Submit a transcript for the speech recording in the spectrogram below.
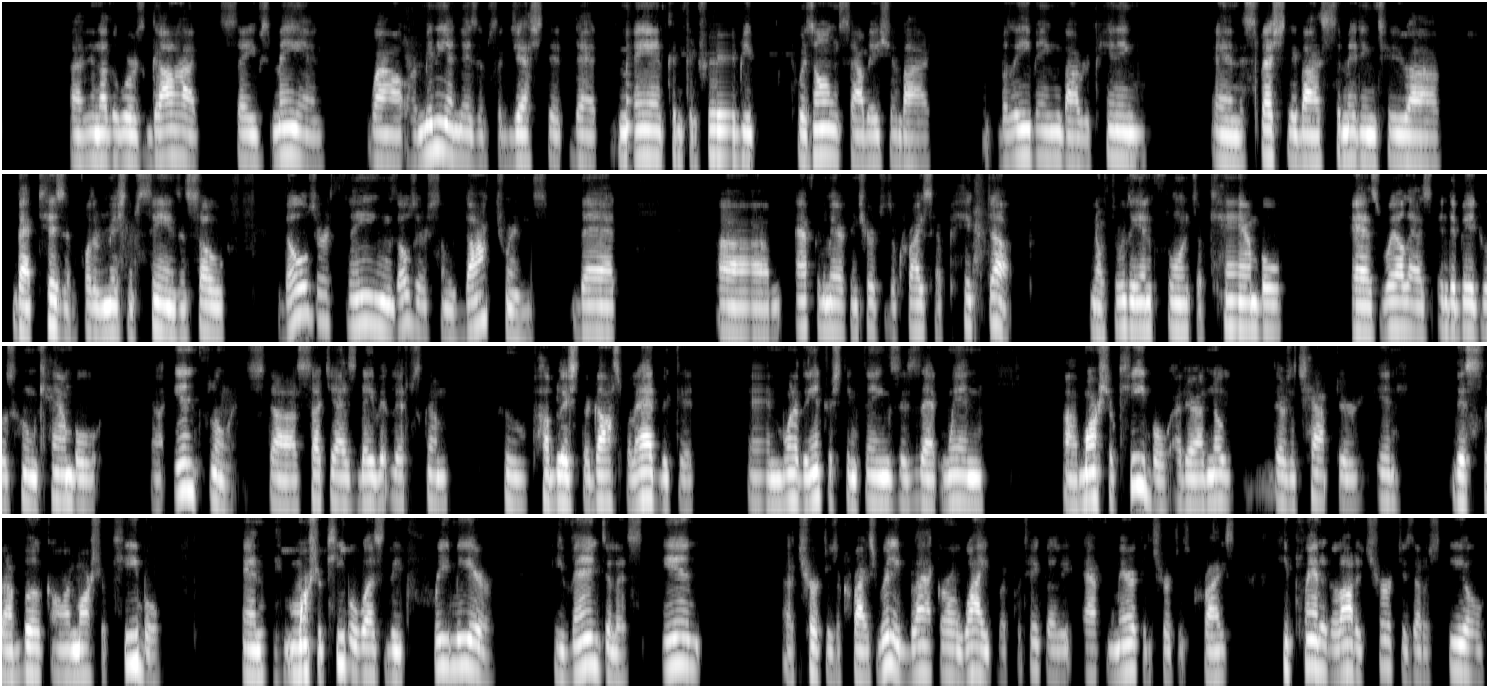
Uh, in other words, God saves man, while Arminianism suggested that man can contribute to his own salvation by believing, by repenting, and especially by submitting to uh, baptism for the remission of sins. And so, those are things, those are some doctrines that um, African American churches of Christ have picked up, you know, through the influence of Campbell, as well as individuals whom Campbell uh, influenced, uh, such as David Lipscomb, who published The Gospel Advocate. And one of the interesting things is that when uh, Marshall Keeble, uh, there I know there's a chapter in this uh, book on Marshall Keeble, and Marshall Keeble was the premier evangelist in uh, churches of Christ, really black or white, but particularly African American churches of Christ. He planted a lot of churches that are still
